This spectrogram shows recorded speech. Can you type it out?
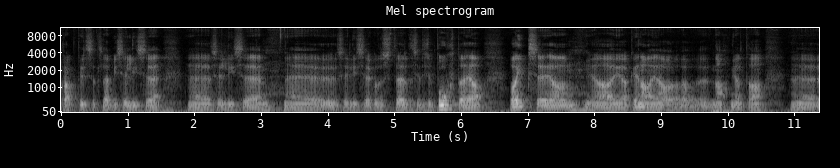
praktiliselt läbi sellise, äh, sellise, äh, sellise, kuidas öelda, sellise puhta ja vaikse ja, ja, ja kena ja noh, nii-öelda äh,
